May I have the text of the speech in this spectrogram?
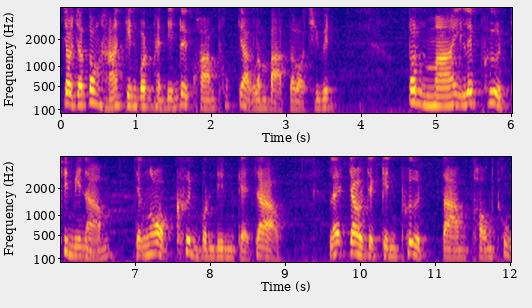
เจ้าจะต้องหากินบนแผ่นดินด้วยความทุกข์ยากลำบากตลอดชีวิต ต้นไม้และพืชที่มีหนามจะงอกขึ้นบนดินแก่เจ้า และเจ้าจะกินพืชตามท้องทุ่ง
